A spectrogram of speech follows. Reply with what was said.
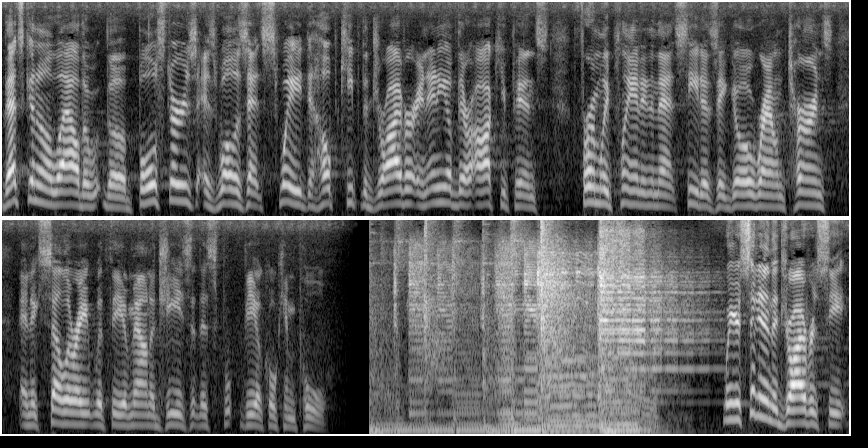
That's going to allow the, the, bolsters as well as that suede to help keep the driver and any of their occupants firmly planted in that seat as they go around turns and accelerate with the amount of G's that this vehicle can pull. When you're sitting in the driver's seat,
